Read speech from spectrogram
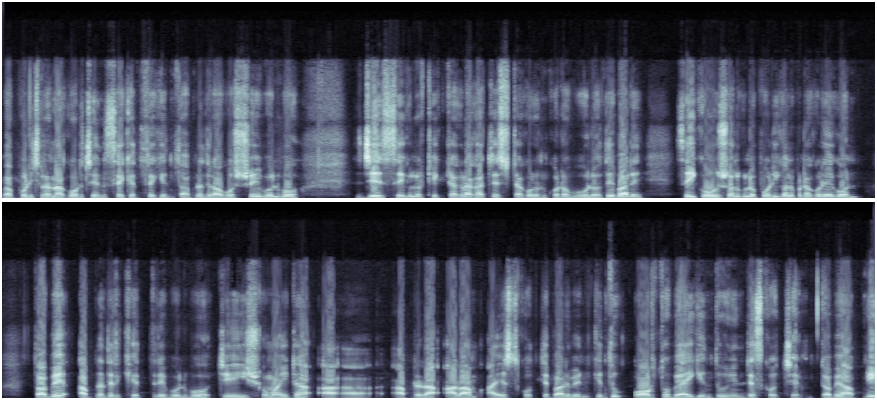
বা পরিচালনা করছেন, সেক্ষেত্রে কিন্তু আপনাদের অবশ্যই বলব যে সেগুলো ঠিকঠাক রাখার চেষ্টা করুন, কোনো ভুল হতে পারে। সেই কৌশলগুলো পরিকল্পনা করে এগোন। তবে আপনাদের ক্ষেত্রে বলব যে এই সময়টা আপনারা আরাম আয়েস করতে পারবেন কিন্তু অর্থ ব্যয় কিন্তু নির্দেশ করছে। তবে আপনি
